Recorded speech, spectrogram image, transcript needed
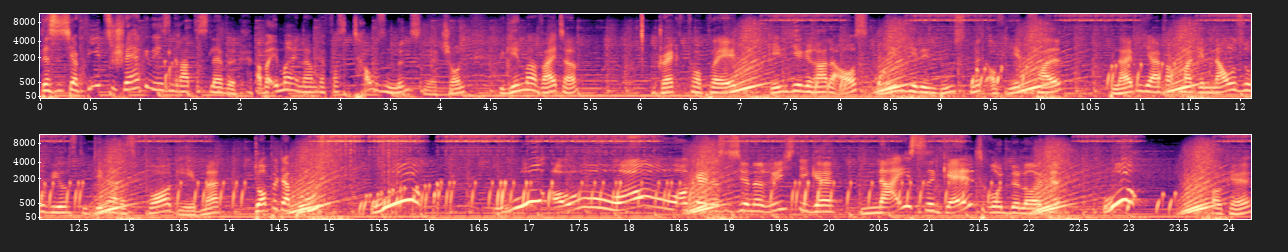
Das ist ja viel zu schwer gewesen, gerade das Level. Aber immerhin haben wir fast 1000 Münzen jetzt schon. Wir gehen mal weiter. Drag for Play. Gehen hier geradeaus. Nehmen hier den Boost mit, auf jeden Fall. Bleiben hier einfach mal genauso, wie uns die Dinger das vorgeben. Doppelter Boost. Uh! Uh, oh, wow. Okay, das ist hier eine richtige nice Geldrunde, Leute. Uh! Okay.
